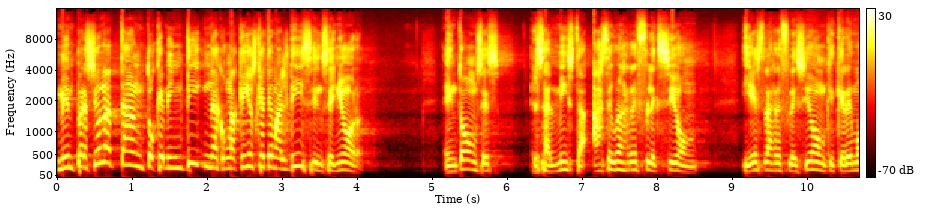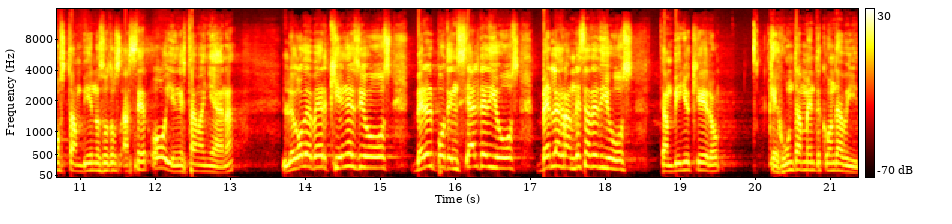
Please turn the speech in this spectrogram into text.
Me impresiona tanto que me indigna con aquellos que te maldicen, Señor. Entonces, el salmista hace una reflexión y es la reflexión que queremos también nosotros hacer hoy en esta mañana. Luego de ver quién es Dios, ver el potencial de Dios, ver la grandeza de Dios, también yo quiero que juntamente con David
